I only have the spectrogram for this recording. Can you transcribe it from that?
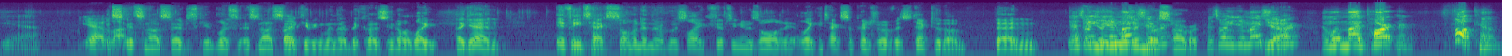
Yeah. Yeah, it's, it's not safe to keep. It's not safe Like- keeping them in there because you know, like again, if he texts someone in there who's like 15 years old and like he texts a picture of his dick to them, then That's what you did he my was in your server. server. That's why he did my Yeah. server and with my partner. Fuck him.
